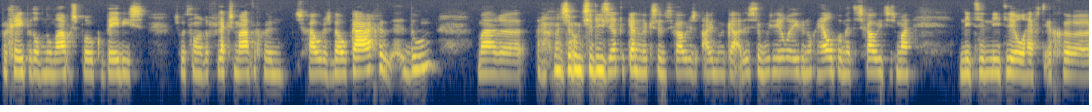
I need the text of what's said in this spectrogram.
begrepen dat normaal gesproken baby's een soort van reflexmatig hun schouders bij elkaar doen. Maar uh, mijn zoontje die zette kennelijk zijn schouders uit elkaar. Dus ze moest heel even nog helpen met de schoudertjes. Maar niet, niet heel heftig. Uh,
